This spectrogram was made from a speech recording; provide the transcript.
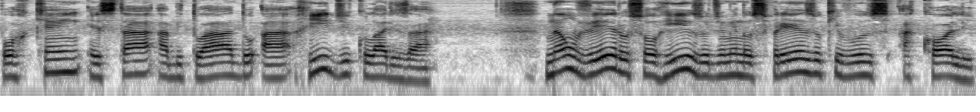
por quem está habituado a ridicularizar. Não ver o sorriso de menosprezo que vos acolhe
